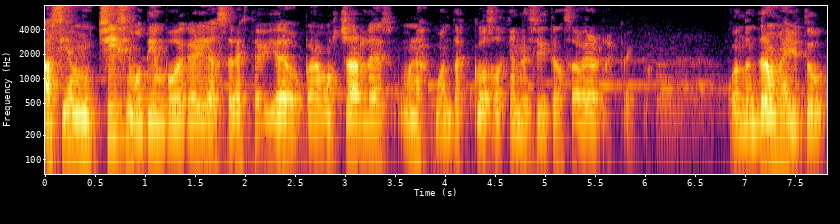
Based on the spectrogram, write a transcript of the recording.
Hacía muchísimo tiempo que quería hacer este video para mostrarles unas cuantas cosas que necesitan saber al respecto. Cuando entramos a YouTube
